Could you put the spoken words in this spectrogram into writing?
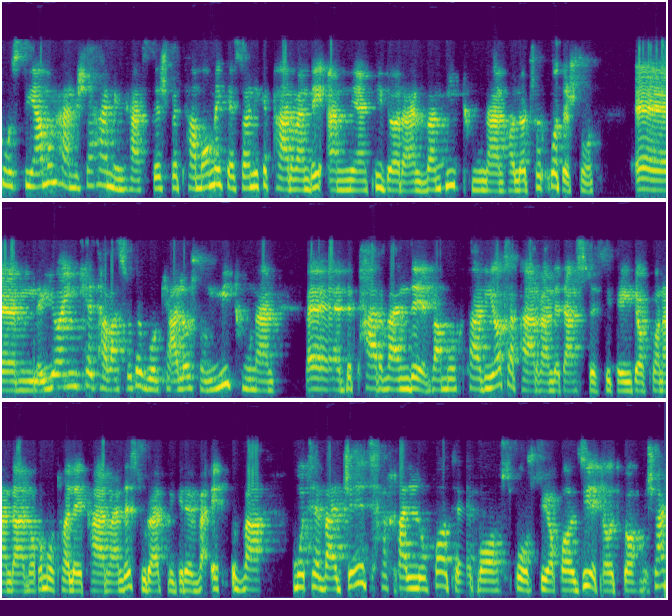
توصیهمون همیشه همین هستش به تمام کسانی که پرونده امنیتی دارن و می‌تونن حالا چه خودشون یا اینکه توسط وکلاشون می‌تونن به پرونده و محتویات پرونده دسترسی پیدا کنن در واقع مطالعه پرونده صورت می‌گیره و, و متوجه تخلفات بازپرس یا قاضی دادگاه میشن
